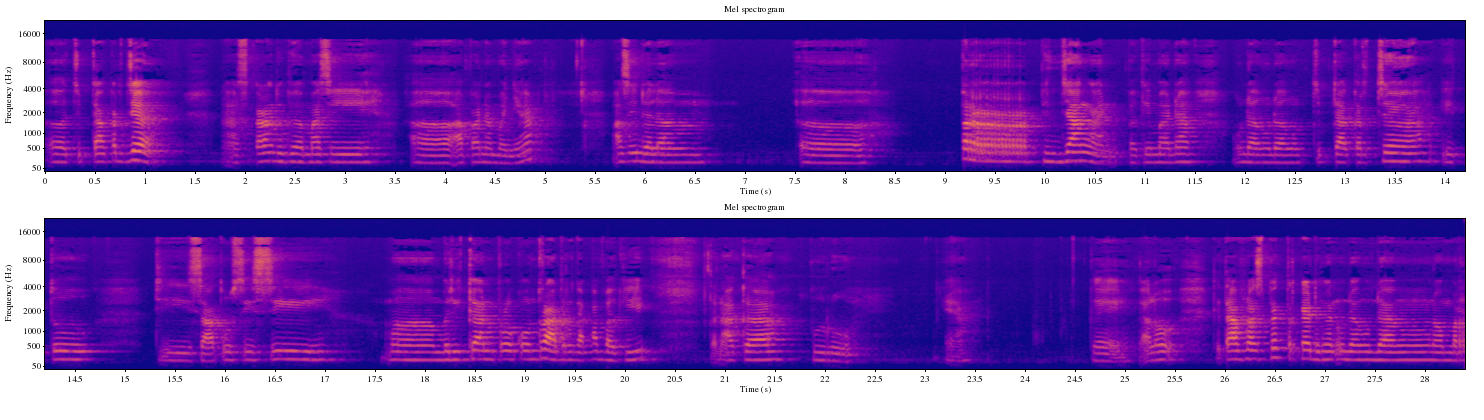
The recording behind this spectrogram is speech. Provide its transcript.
uh, cipta kerja. Nah sekarang juga masih apa namanya masih dalam perbincangan bagaimana undang-undang cipta kerja itu di satu sisi memberikan pro kontra terutama bagi tenaga buruh ya. Oke kalau kita flashback terkait dengan undang-undang nomor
